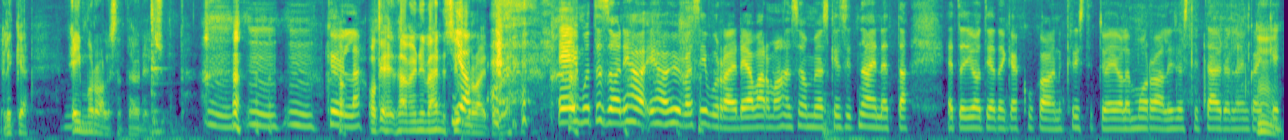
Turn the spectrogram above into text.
Eli ei moraalista täydellisyyttä. Mm, mm, mm, kyllä. Okei, okay, tämä meni vähän nyt sivuraiteille. ei, mutta se on ihan, ihan hyvä sivuraide ja varmaanhan se on myöskin sit näin, että, että joo, tietenkään kukaan kristitty ei ole moraalisesti täydellinen, kaikki, mm.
